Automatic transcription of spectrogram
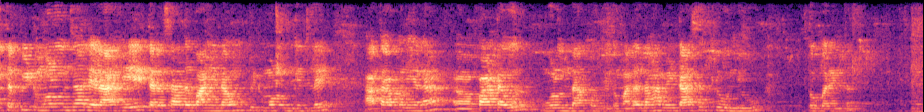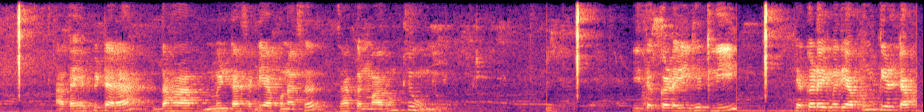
इथं पीठ मळून झालेलं आहे. त्याला साधं पाणी लावून पीठ मळून घेतलंय. आता आपण याला पाटावर वळून दाखवते तुम्हाला. दहा मिनिटं असं ठेवून देऊ तोपर्यंत. आता ह्या पिठाला दहा मिनिटासाठी आपण असं झाकण मारून ठेवून देऊ. इथं कढई घेतली. ह्या कढईमध्ये आपण तेल टाकू.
